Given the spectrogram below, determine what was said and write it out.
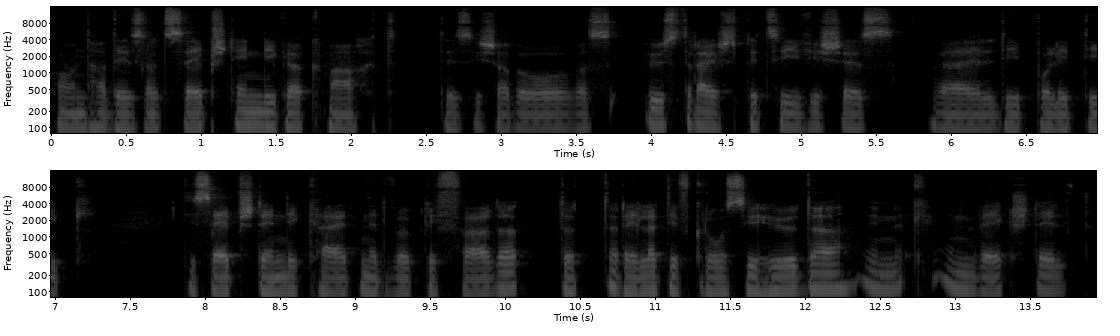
und habe das als Selbstständiger gemacht. Das ist aber auch was Österreich-spezifisches, weil die Politik die Selbstständigkeit nicht wirklich fördert, dort relativ große Hürden in, in Weg stellt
